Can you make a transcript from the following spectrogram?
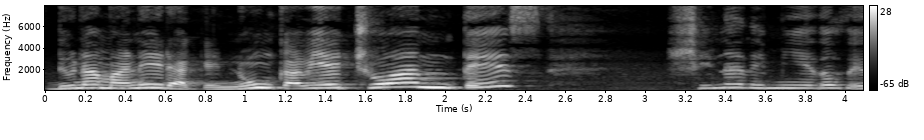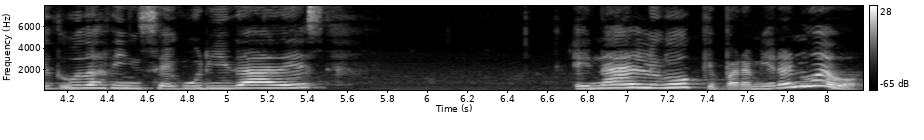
de una manera que nunca había hecho antes, llena de miedos, de dudas, de inseguridades, en algo que para mí era nuevo.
